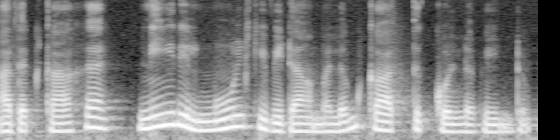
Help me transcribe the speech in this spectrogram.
அதற்காக நீரில் மூழ்கி விடாமலும் காத்து கொள்ள வேண்டும்.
